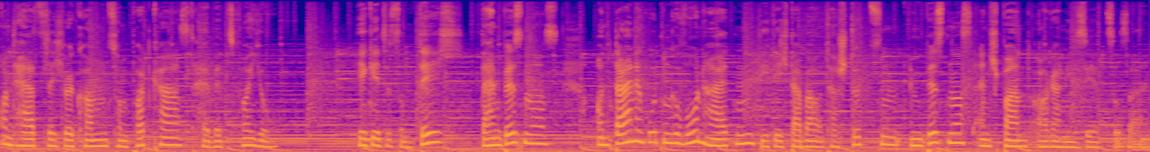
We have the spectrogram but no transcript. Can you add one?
und herzlich willkommen zum Podcast Habits for You. Hier geht es um dich, dein Business und deine guten Gewohnheiten, die dich dabei unterstützen, im Business entspannt organisiert zu sein.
